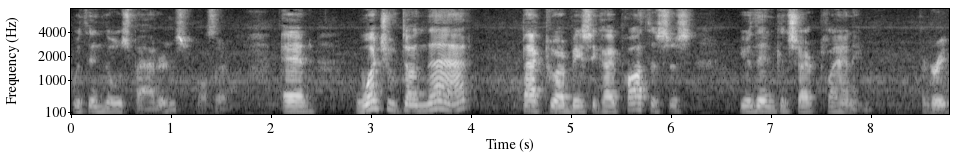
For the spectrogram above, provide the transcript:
within those patterns. Well said. And once you've done that, back to our basic hypothesis, you then can start planning. Agreed.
